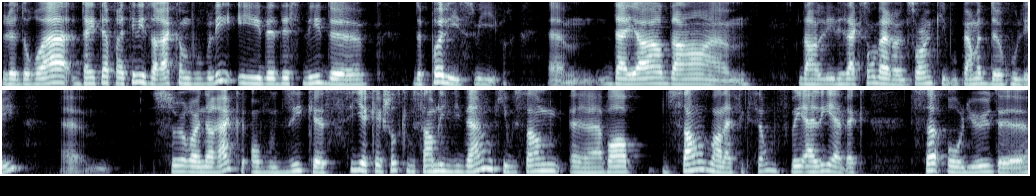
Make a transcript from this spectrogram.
le droit d'interpréter les oracles comme vous voulez et de décider de ne pas les suivre. Euh, d'ailleurs, dans, euh, dans les actions d'Aaron Swan qui vous permettent de rouler, euh, sur un oracle, on vous dit que s'il y a quelque chose qui vous semble évident ou qui vous semble avoir du sens dans la fiction, vous pouvez aller avec ça au lieu de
